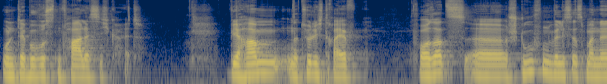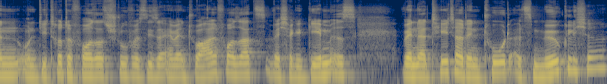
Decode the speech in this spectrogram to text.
und der bewussten Fahrlässigkeit. Wir haben natürlich drei Vorsatzstufen, äh, will ich es jetzt mal nennen, und die dritte Vorsatzstufe ist dieser Eventualvorsatz, welcher gegeben ist, wenn der Täter den Tod als mögliche,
